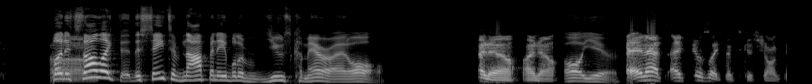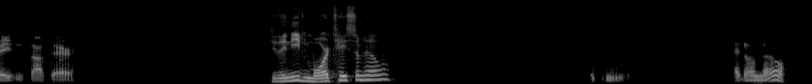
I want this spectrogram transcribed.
But it's Um, not like the, the Saints have not been able to use Kamara at all I know, I know, all year. and that it feels like that's because Sean Payton's not there. Do they need more Taysom Hill? Ooh. I don't know.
